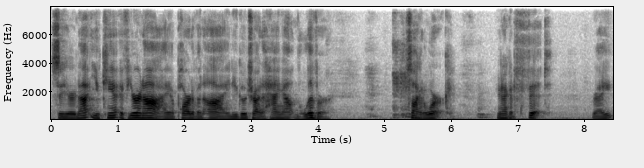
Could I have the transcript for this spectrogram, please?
So you're not you can't if you're an eye, a part of an eye, and you go try to hang out in the liver, it's not gonna work. You're not gonna fit, right?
